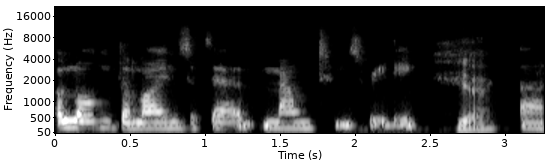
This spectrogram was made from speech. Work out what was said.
along the lines of the mountains really yeah uh,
